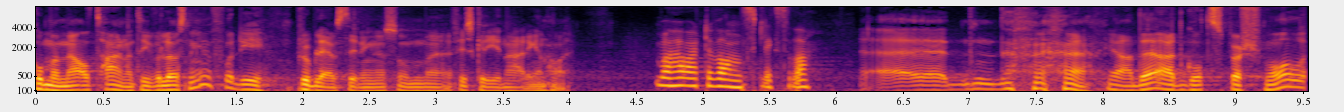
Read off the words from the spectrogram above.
komme med alternative løsninger for de problemstillingene som fiskerinæringen har. Hva har vært det vanskeligste, da? ja, det er et godt spørsmål.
